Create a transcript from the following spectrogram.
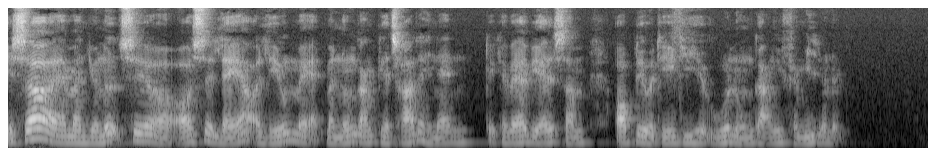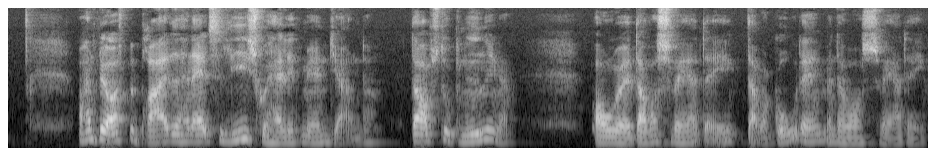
ja, så er man jo nødt til at også lære at leve med, at man nogle gange bliver træt af hinanden. Det kan være, at vi alle sammen oplever det i de her uger nogle gange i familierne. Og han blev også bebrejdet, at han altid lige skulle have lidt mere end de andre. Der opstod gnidninger, og øh, der var svære dage. Der var gode dage, men der var også svære dage.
